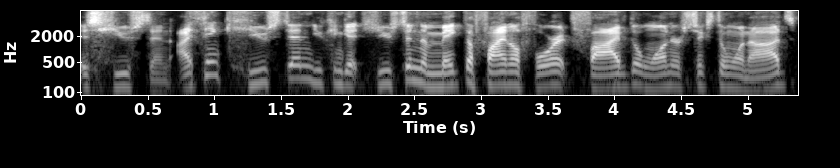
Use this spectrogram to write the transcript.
is Houston. I think Houston, you can get Houston to make the final four at five to one or six to one odds.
